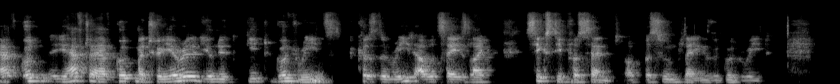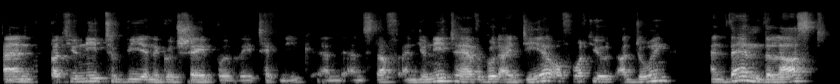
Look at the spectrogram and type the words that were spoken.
have good you have to have good material. You need good reeds because the reed i would say is like 60% of bassoon playing is a good reed and but you need to be in a good shape with the technique and and stuff. And you need to have a good idea of what you are doing. And then the last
